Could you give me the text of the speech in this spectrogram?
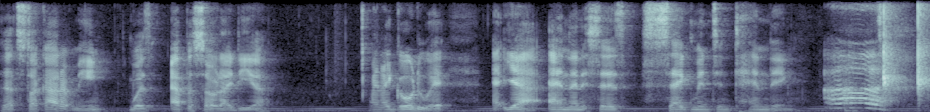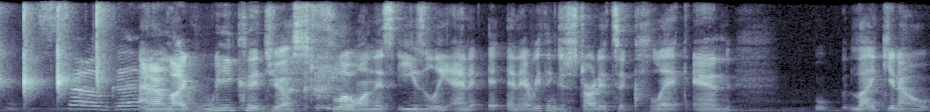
that stuck out at me was episode idea, and I go to it, uh, yeah, and then it says segment intending. Ah, so good. and I'm like, we could just flow on this easily, and and everything just started to click, and like you know,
